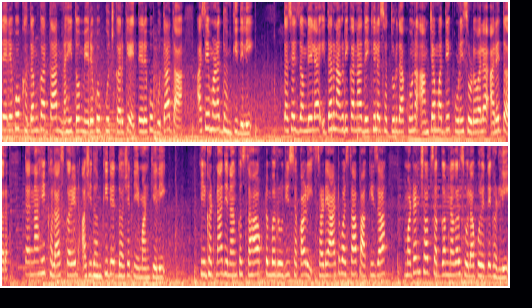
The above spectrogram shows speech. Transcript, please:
तेरे को खतम करता नाही तो मेरे को कुछ करके तेरे को गुताता असे म्हणत धमकी दिली. तसेच जमलेल्या इतर नागरिकांना देखील सत्तूर दाखवून आमच्यामध्ये कुणी सोडवायला आले तर त्यांनाही खलास करेन अशी धमकी देत दहशत निर्माण केली. ही घटना दिनांक सहा ऑक्टोबर रोजी सकाळी साडेआठ वाजता पाकिजा मटन शॉप संगमनगर सोलापूर येथे घडली.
